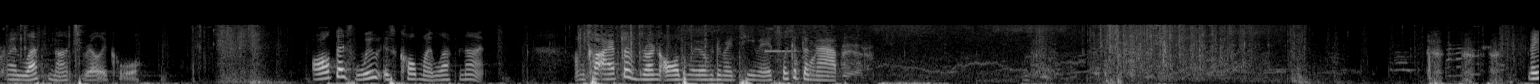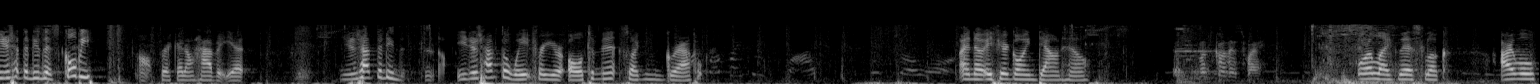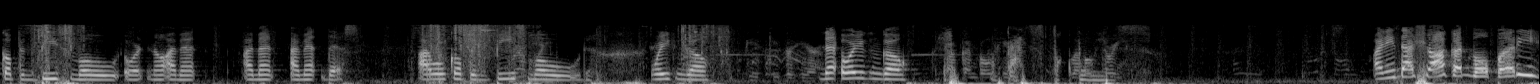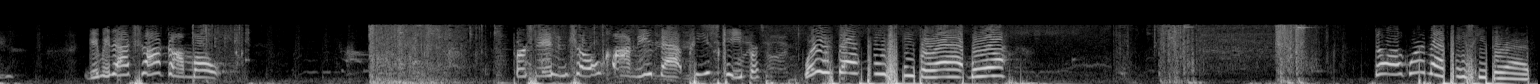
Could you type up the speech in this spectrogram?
My left nut's really cool. All this loot is called my left nut. I'm I have to run all the way over to my teammates. Look at the map. There. No, you just have to do this. Colby! Oh, frick, I don't have it yet. You just have to do, you just have to wait for your ultimate so I can grapple. I know, if you're going downhill. Let's go this way. Or like this, look. I woke up in beast mode, or no, I meant, I meant, I meant this. I woke up in beast mode. Where you can go. Peacekeeper here. Ne- or you can go. Shotgun bolt here. As fuck, Level boys. three. I need that shotgun bolt, buddy. Give me that shotgun bolt. Precision choke. I need that peacekeeper. Where's that peacekeeper at, boy? Dog, where's that peacekeeper at?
